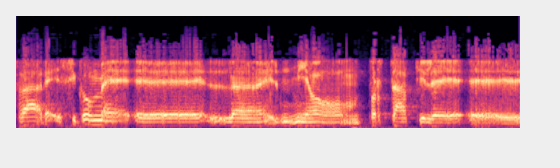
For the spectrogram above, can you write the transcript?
fare, siccome eh, la, il mio portatile è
